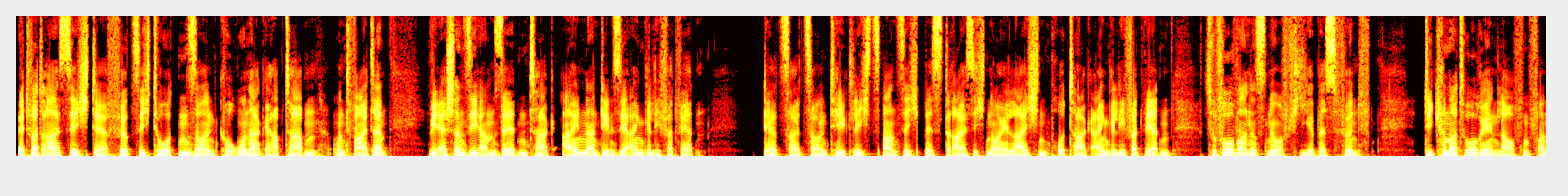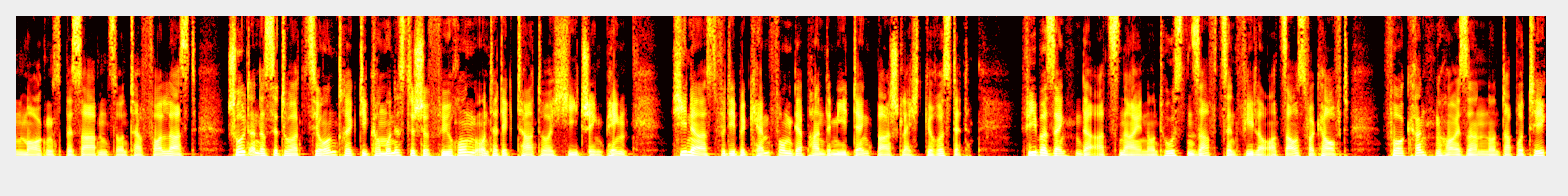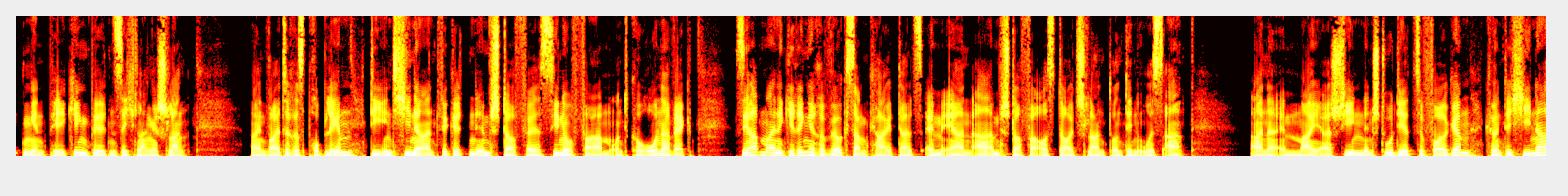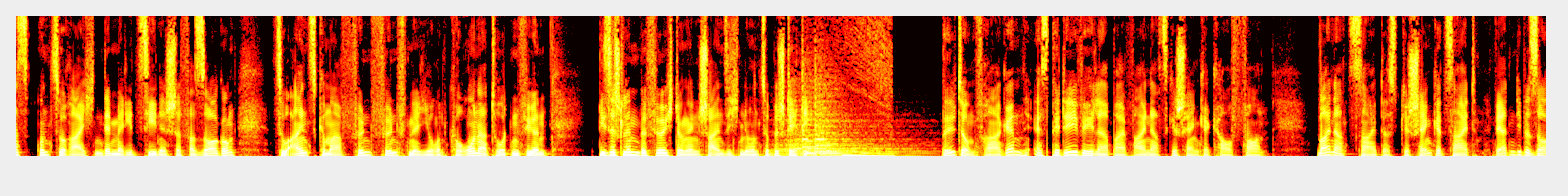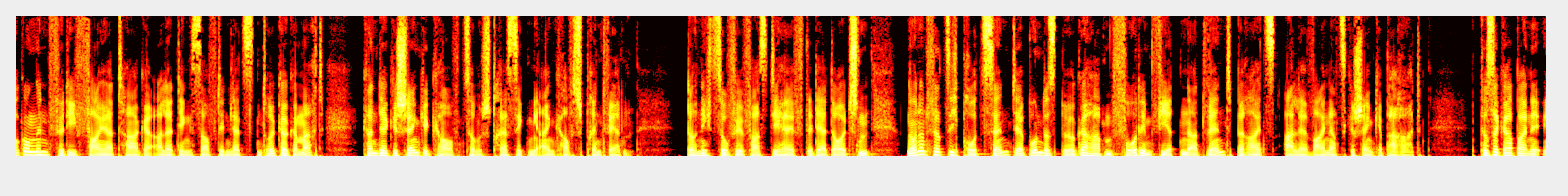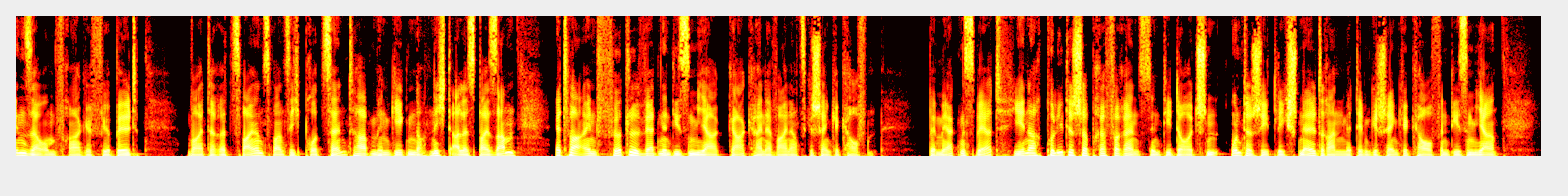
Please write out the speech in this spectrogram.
Etwa 30 der 40 Toten sollen Corona gehabt haben. Und weiter, wir äschern sie am selben Tag ein, an dem sie eingeliefert werden. Derzeit sollen täglich 20 bis 30 neue Leichen pro Tag eingeliefert werden. Zuvor waren es nur vier bis fünf. Die Krematorien laufen von morgens bis abends unter Volllast. Schuld an der Situation trägt die kommunistische Führung unter Diktator Xi Jinping. China ist für die Bekämpfung der Pandemie denkbar schlecht gerüstet. Fiebersenkende Arzneien und Hustensaft sind vielerorts ausverkauft. Vor Krankenhäusern und Apotheken in Peking bilden sich lange Schlangen. Ein weiteres Problem, die in China entwickelten Impfstoffe Sinopharm und CoronaVac. Sie haben eine geringere Wirksamkeit als mRNA-Impfstoffe aus Deutschland und den USA. Einer im Mai erschienenen Studie zufolge könnte Chinas unzureichende medizinische Versorgung zu 1,55 Millionen Corona-Toten führen. Diese schlimmen Befürchtungen scheinen sich nun zu bestätigen. Bildumfrage: SPD-Wähler bei Weihnachtsgeschenkekauf vorn. Weihnachtszeit ist Geschenkezeit. Werden die Besorgungen für die Feiertage allerdings auf den letzten Drücker gemacht, kann der Geschenkekauf zum stressigen Einkaufssprint werden. Doch nicht so viel fast die Hälfte der Deutschen. 49 Prozent der Bundesbürger haben vor dem vierten Advent bereits alle Weihnachtsgeschenke parat. Das ergab eine INSA-Umfrage für Bild. Weitere 22 Prozent haben hingegen noch nicht alles beisammen. Etwa ein Viertel werden in diesem Jahr gar keine Weihnachtsgeschenke kaufen. Bemerkenswert, je nach politischer Präferenz sind die Deutschen unterschiedlich schnell dran mit dem Geschenkekauf in diesem Jahr.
